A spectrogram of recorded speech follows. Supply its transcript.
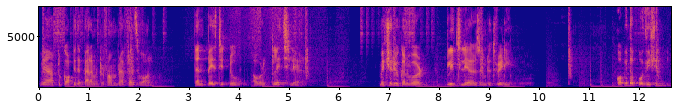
We have to copy the parameter from reference wall then paste it to our glitch layer. Make sure you convert glitch layers into 3D. Copy the position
